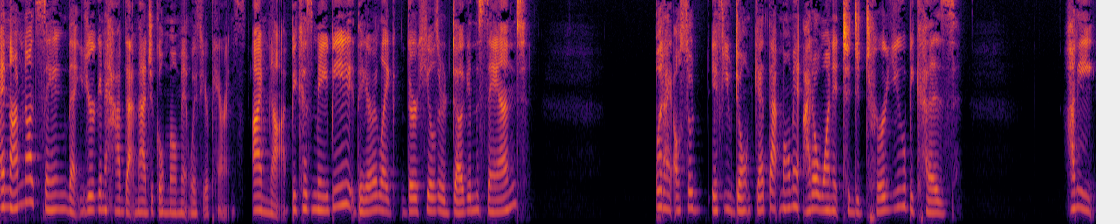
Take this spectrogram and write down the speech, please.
And I'm not saying that you're going to have that magical moment with your parents. I'm not, because maybe they're like, their heels are dug in the sand. But I also, if you don't get that moment, I don't want it to deter you because, honey,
